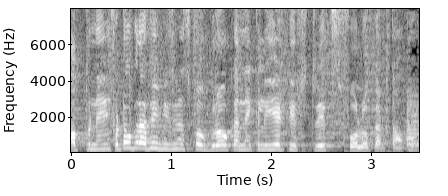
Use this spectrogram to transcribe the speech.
अपने फोटोग्राफी बिज़नेस को ग्रो करने के लिए टिप्स ट्रिक्स फॉलो करता हूँ।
